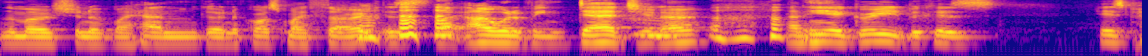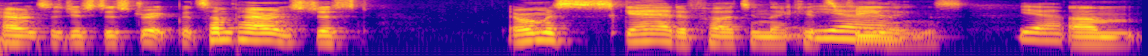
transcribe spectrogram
the motion of my hand going across my throat. It's like I would have been dead, you know. And he agreed because his parents are just as strict. But some parents just they're almost scared of hurting their kids' Yeah. feelings. yeah, Um,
